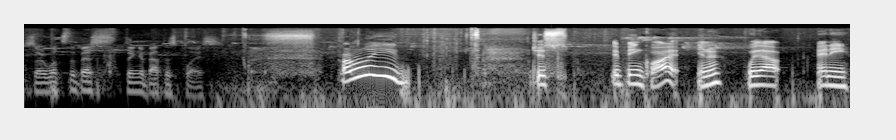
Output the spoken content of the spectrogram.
So, what's the best thing about this place? Probably just it being quiet, you know, without any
